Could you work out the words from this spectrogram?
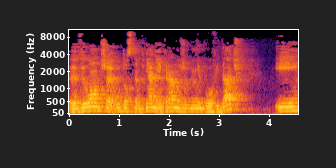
y, wyłączę udostępnianie ekranu, żeby mnie było widać i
